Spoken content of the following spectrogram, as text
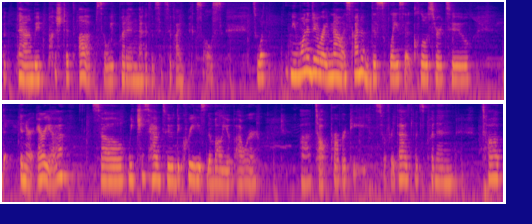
but then we pushed it up, so we put in negative 65 pixels. So what we want to do right now is kind of displace it closer to the inner area. So we just have to decrease the value of our uh, top property. So for that, let's put in top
